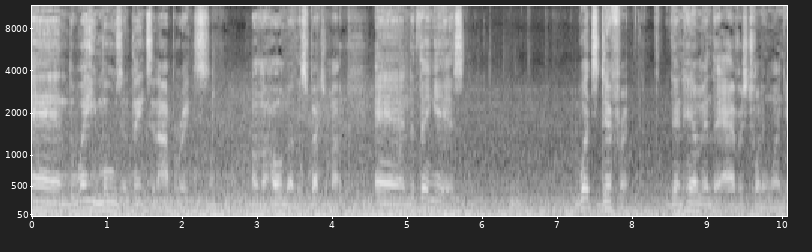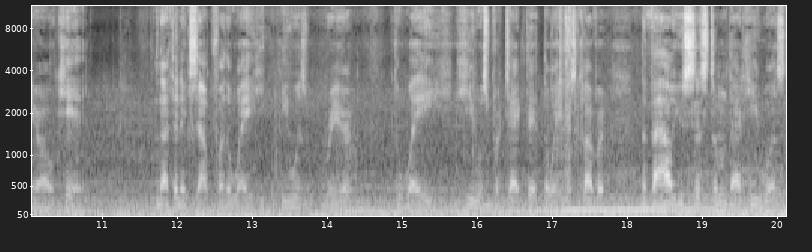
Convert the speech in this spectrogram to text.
And the way he moves and thinks and operates on a whole nother spectrum. And the thing is, what's different than him and the average 21 year old kid. Nothing except for the way he, he was reared, the way he was protected, the way he was covered, the value system that he was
